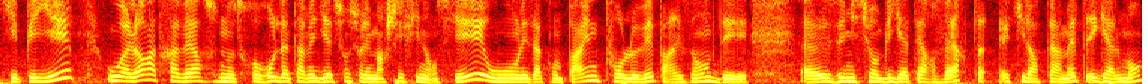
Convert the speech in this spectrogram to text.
qui est payé, ou alors à travers notre rôle d'intermédiation sur les marchés financiers, où on les accompagne pour lever par exemple des émissions obligataires vertes qui leur permettent également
